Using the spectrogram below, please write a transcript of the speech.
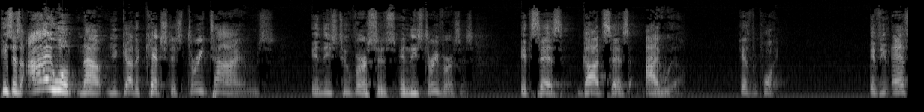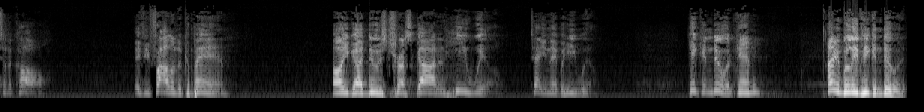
He says, I will, now you got to catch this three times in these two verses, in these three verses. It says, God says, I will. Here's the point. If you answer the call, if you follow the command, all you got to do is trust God and He will. Tell your neighbor, He will. He can do it, can He? I don't believe He can do it.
